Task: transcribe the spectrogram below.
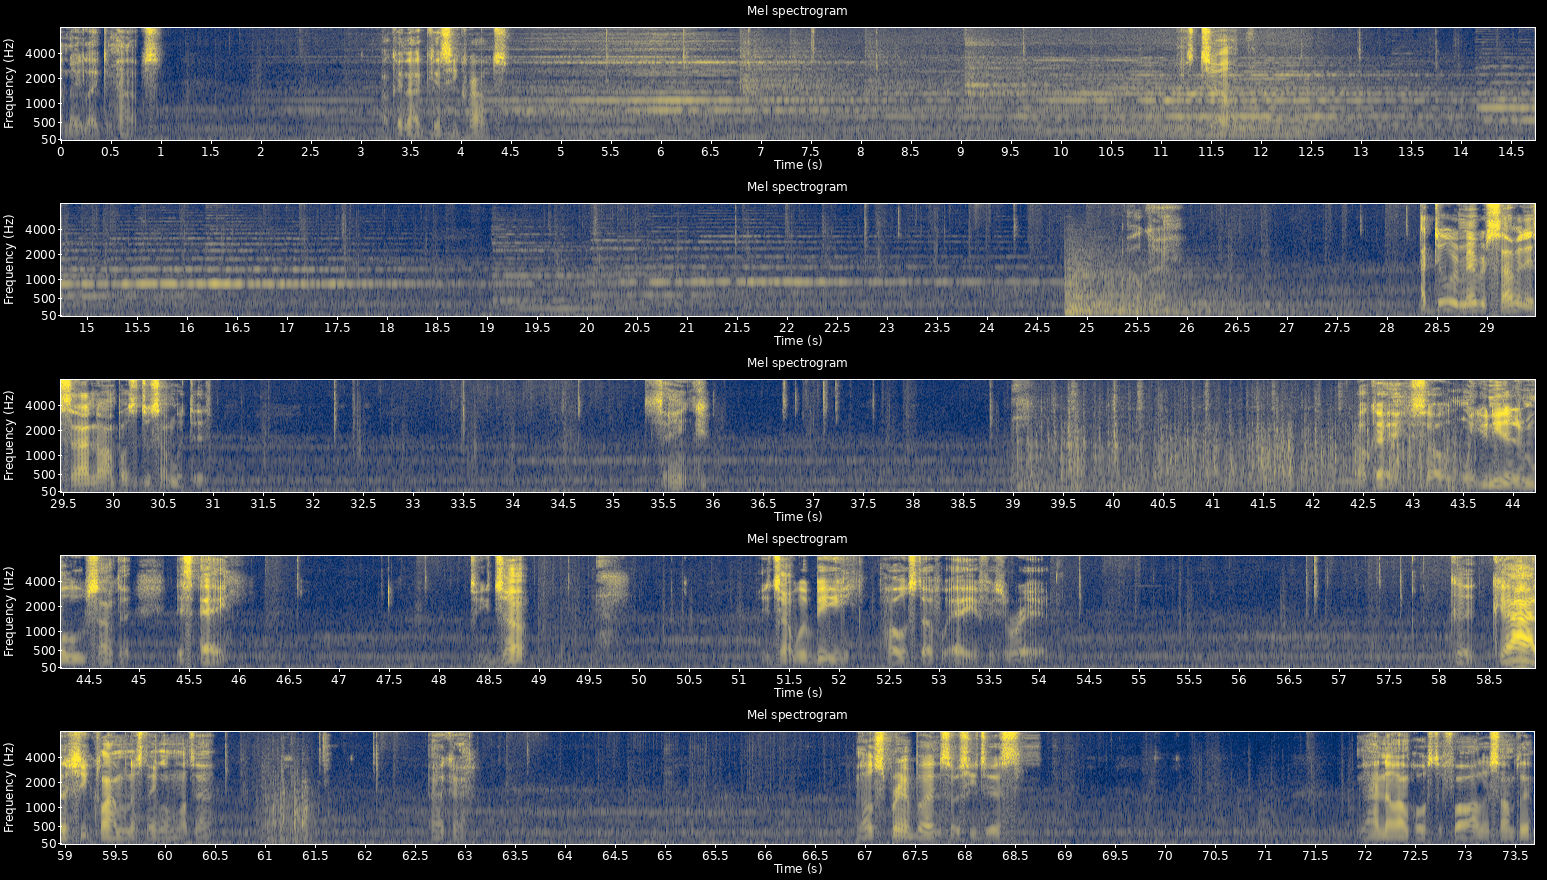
I know you like them hops. Okay, now can see crouch. Let's jump. Okay. I do remember some of this, and I know I'm supposed to do something with this. Think. Okay, so when you need to remove something, it's A. So you jump. You jump with B, hold stuff with A if it's red. Good God, if she climbing this thing one more time. Okay. No sprint button, so she just... I know I'm supposed to fall or something.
